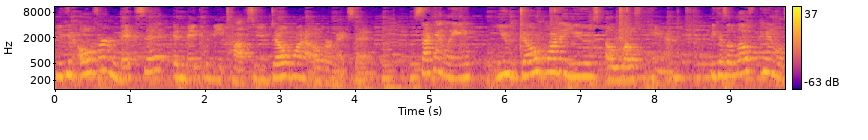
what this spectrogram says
you can over mix it and make the meat tough, so you don't wanna over mix it. Secondly, you don't wanna use a loaf pan because a loaf pan will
